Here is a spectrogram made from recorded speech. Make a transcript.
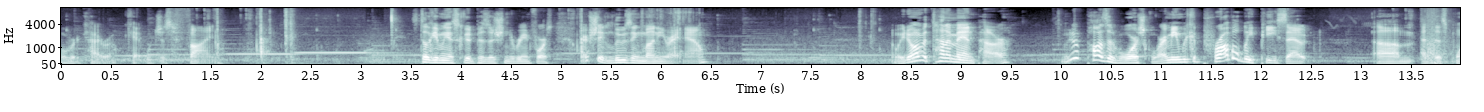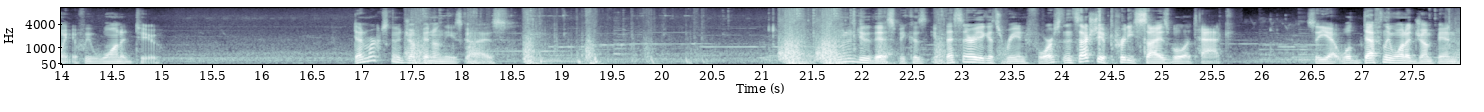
Over to Cairo. Okay, which is fine. Still giving us a good position to reinforce. We're actually losing money right now. We don't have a ton of manpower. We have positive war score. I mean, we could probably peace out um, at this point if we wanted to. Denmark's going to jump in on these guys. I'm going to do this because if this area gets reinforced, and it's actually a pretty sizable attack. So yeah, we'll definitely want to jump in.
